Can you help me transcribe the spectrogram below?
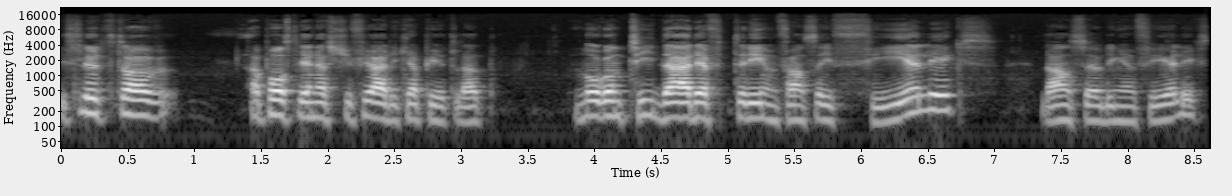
i slutet av Apostlagärningarnas 24 kapitel att någon tid därefter infann sig Felix, landshövdingen Felix,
